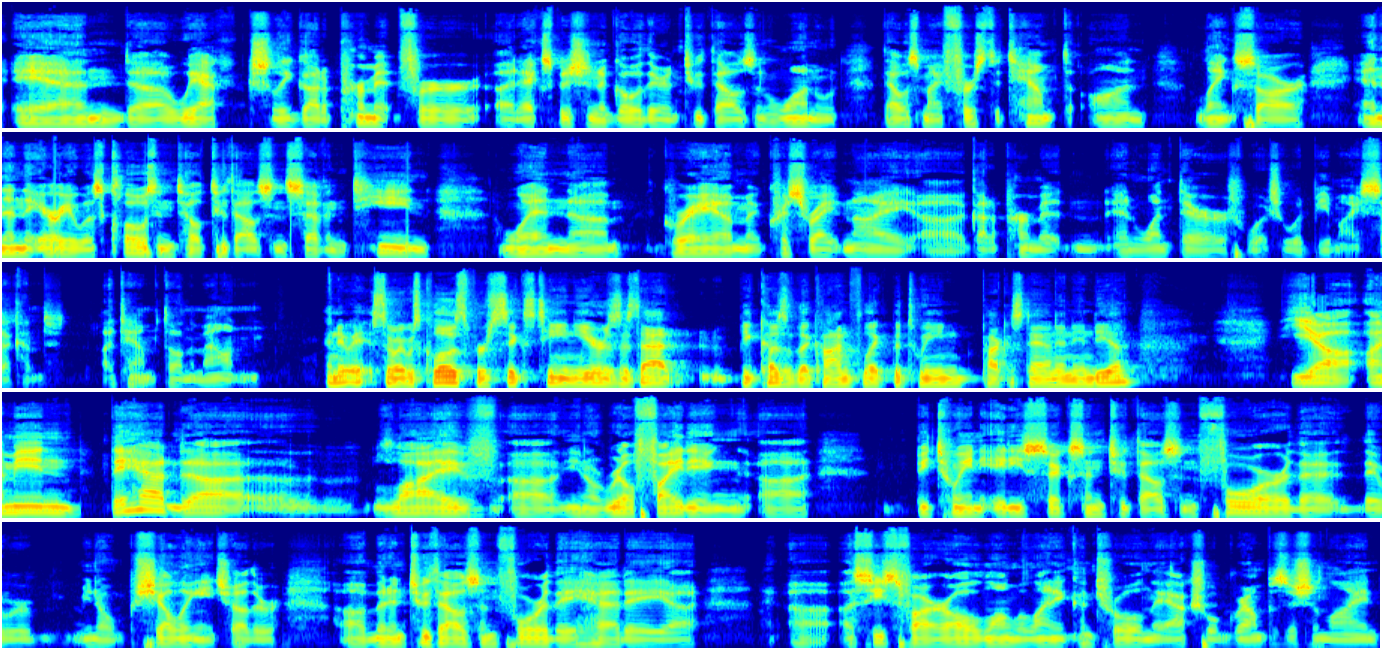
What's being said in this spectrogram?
and uh, we actually got a permit for an expedition to go there in 2001. That was my first attempt on Link Sar, and then the area was closed until 2017 when um, Graham and Chris Wright and I uh, got a permit and, and went there, which would be my second attempt on the mountain. And it, so it was closed for 16 years. Is that because of the conflict between Pakistan and India? Yeah, I mean they had uh, live, uh, you know, real fighting uh, between '86 and 2004. The, they were, you know, shelling each other. Uh, but in 2004, they had a uh, uh, a ceasefire all along the line of control and the actual ground position line,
